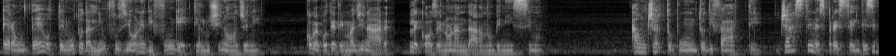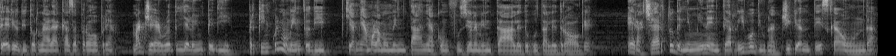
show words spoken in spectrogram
Era un tè ottenuto dall'infusione di funghetti allucinogeni. Come potete immaginare, le cose non andarono benissimo. A un certo punto, di fatti, Justin espresse il desiderio di tornare a casa propria, ma Jared glielo impedì perché in quel momento di, chiamiamola momentanea, confusione mentale dovuta alle droghe, era certo dell'imminente arrivo di una gigantesca onda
